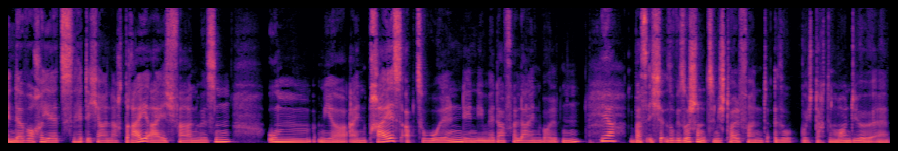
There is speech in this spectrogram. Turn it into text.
in der Woche jetzt, hätte ich ja nach Dreieich fahren müssen, um mir einen Preis abzuholen, den die mir da verleihen wollten. Ja. Was ich sowieso schon ziemlich toll fand. Also, wo ich dachte, mon Dieu, äh,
